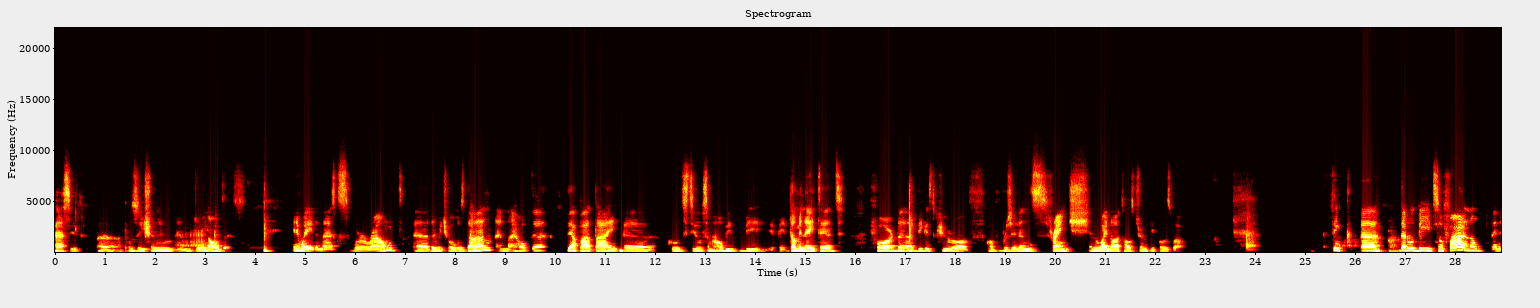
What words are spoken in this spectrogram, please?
passive uh, position in, in, all this. Anyway, the masks were around, uh, the ritual was done, and I hope that the Apaatai uh, could still somehow be, be, be dominated for the biggest cure of, of Brazilians, French, and why not Austrian people as well. I think uh, that will be it so far. And, I'll, and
